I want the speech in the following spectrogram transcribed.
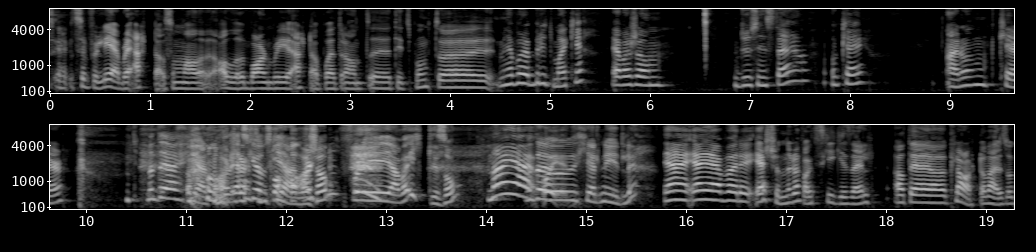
selvfølgelig, jeg ble erta som alle barn blir erta på et eller annet eh, tidspunkt. Og, men jeg bare brydde meg ikke. Jeg var sånn Du syns det? OK. I don't care. Men det er helt Jeg skulle ønske jeg var sånn, fordi jeg var ikke sånn. Nei, jeg, Men det er jo helt nydelig. Jeg, jeg, jeg, bare, jeg skjønner det faktisk ikke selv. At jeg klarte å være så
